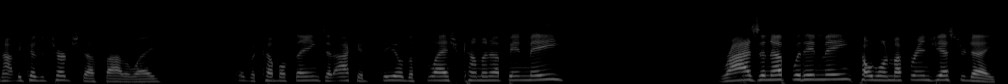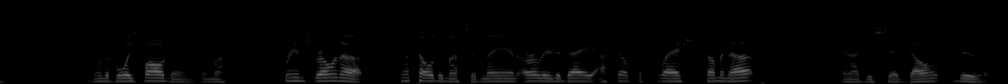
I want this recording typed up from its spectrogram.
not because of church stuff, by the way. There's a couple things that I could feel the flesh coming up in me, rising up within me. Told one of my friends yesterday, one of the boys' ball games, one of my friends growing up. And I told him, I said, man, earlier today I felt the flesh coming up, and I just said, don't do it.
